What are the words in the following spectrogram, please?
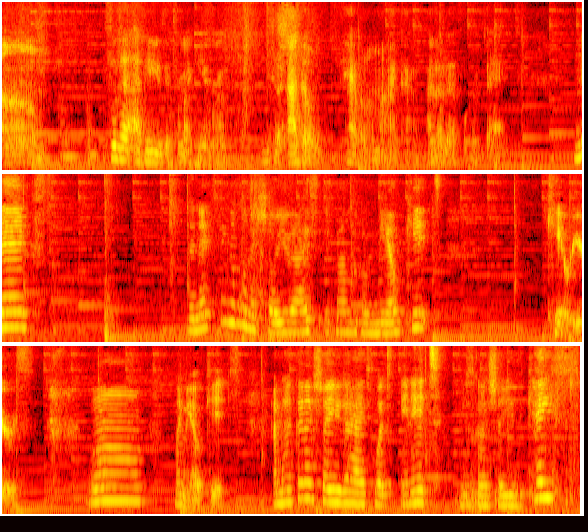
Um, so that I can use it for my camera because I don't have it on my account. I know that for a fact. Next, the next thing I'm going to show you guys is my little nail kit carriers. Well, my nail kits. I'm not going to show you guys what's in it. I'm just going to show you the case.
